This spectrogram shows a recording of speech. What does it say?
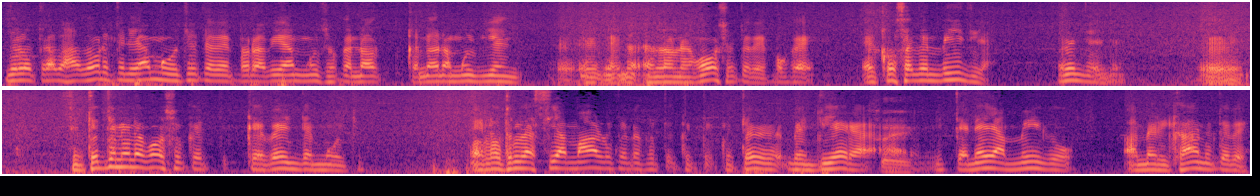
de los trabajadores tenía muchos, pero había muchos que no, que no eran muy bien eh, en, en los negocios, porque es cosa de envidia. ¿me entiendes? Eh, si usted tiene un negocio que, que vende mucho, el otro le hacía malo que, usted- que usted- que usted vendiera Sí. y tenía amigos americanos, te ves.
